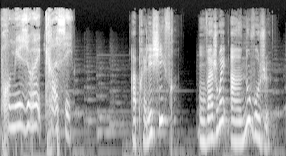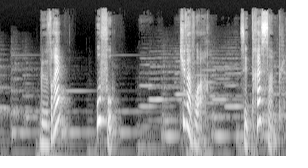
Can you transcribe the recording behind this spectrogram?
Promis, j'aurais crassé. Après les chiffres, on va jouer à un nouveau jeu. Le vrai ou faux? Tu vas voir, c'est très simple.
